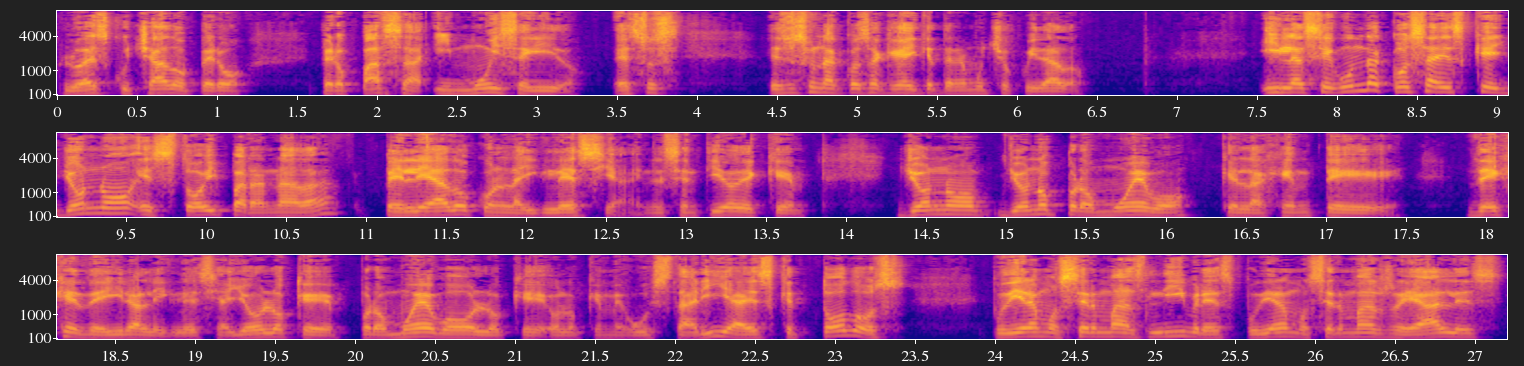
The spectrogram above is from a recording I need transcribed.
lo ha escuchado, pero, pero pasa y muy seguido. Eso es, eso es una cosa que hay que tener mucho cuidado. Y la segunda cosa es que yo no estoy para nada peleado con la iglesia, en el sentido de que yo no, yo no promuevo que la gente deje de ir a la iglesia. Yo lo que promuevo lo que, o lo que me gustaría es que todos pudiéramos ser más libres, pudiéramos ser más reales,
